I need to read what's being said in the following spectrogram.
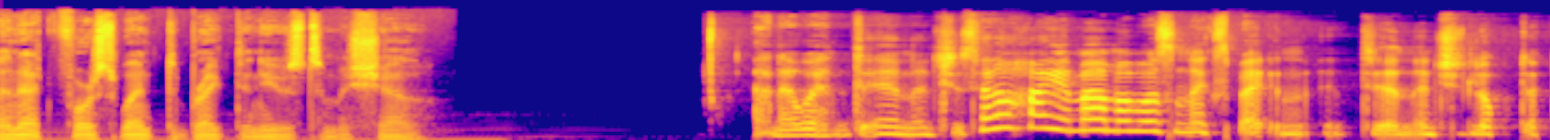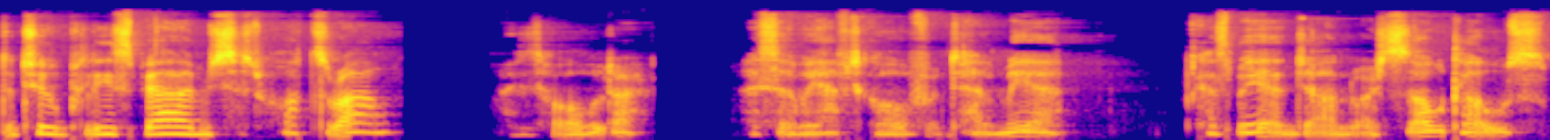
Annette first went to break the news to Michelle. And I went in and she said, Oh, hi, Mum, I wasn't expecting it. And she looked at the two police behind me. She said, What's wrong? I told her. I said, We have to go over and tell Mia because Mia and John were so close.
